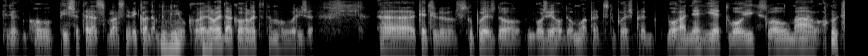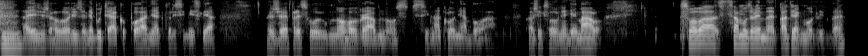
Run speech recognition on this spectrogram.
keď ho píše teraz, vlastne vykladám tú mm-hmm. knihu Kohelet a Kohelet tam hovorí, že keď vstupuješ do Božieho domu a predstupuješ pred Boha, nech je tvojich slov málo. Mm. A Ježiš hovorí, že nebuďte ako pohania, ktorí si myslia, že pre svoju mnohovrávnosť si naklonia Boha. Vašich slov nech je málo. Slova samozrejme patria k modlitbe,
